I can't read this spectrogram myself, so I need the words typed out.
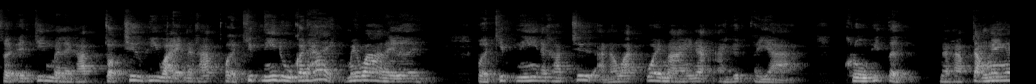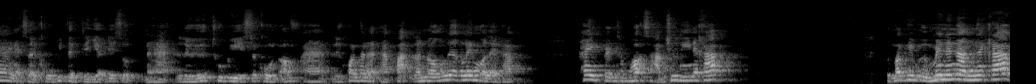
เสิร์ชเอนจินไปเลยครับ จดชื่อพี่ไว้นะครับ เปิดคลิปนี้ดูก็ได้ไม่ว่าอะไรเลย เปิดคลิปนี้นะครับ ชื่ออนวัตกล้วยไม้นะอายุธยา ครูพี่ตึกนะครับจำง่ายๆเนี่ยเสิร์ชครูพี่ตึกจะเยอะที่สุดนะฮะหรือ to be school of art หรือความถนัดสถาปัตย์แล้วน้องเลือกเล่มมาเลยครับ ให้เป็นเฉพาะ 3 ชื่อนี้นะครับส่วนมากพิมพ์อื่นไม่แนะนำนะครับ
